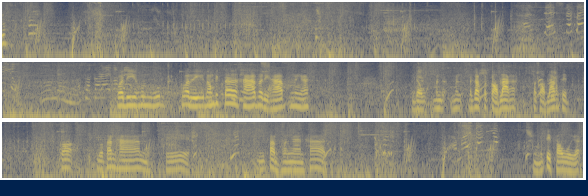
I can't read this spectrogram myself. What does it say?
ึบสวัสดีคุณวุฒสวัสดีน้องพิเตอร์ครับสวัสดีครับนี่ไงเดี๋ยวมันมันมันจะประกอบร่างประกอบร่างเสร็จ ก็ลดต้านทานโอเคนี่ปั่นพลังงานธาตุไม่ติดฟาวเวอร์อะ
